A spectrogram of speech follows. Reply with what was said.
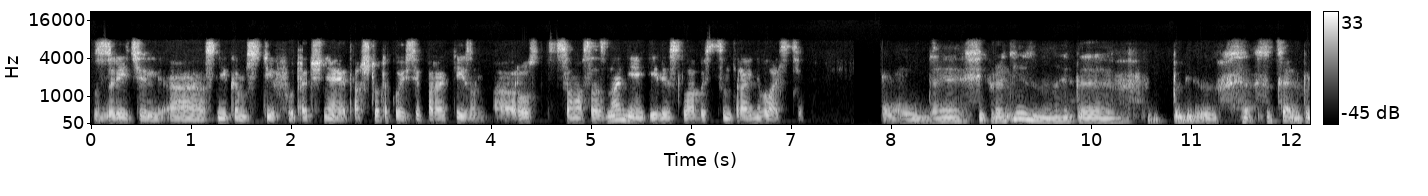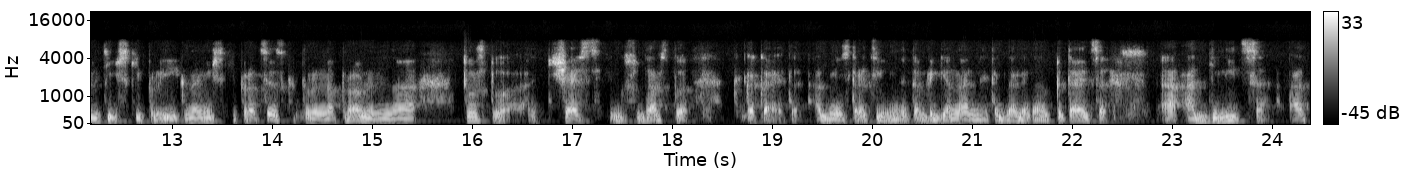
зритель э, с ником Стив уточняет, а что такое сепаратизм? Рост самосознания или слабость центральной власти? Да, сепаратизм – это социально-политический и экономический процесс, который направлен на то, что часть государства какая-то административная, там, региональная и так далее, пытается а, отделиться от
